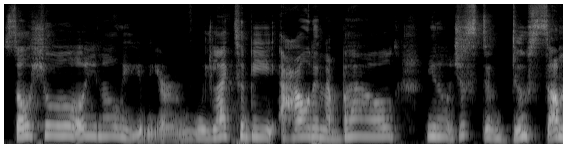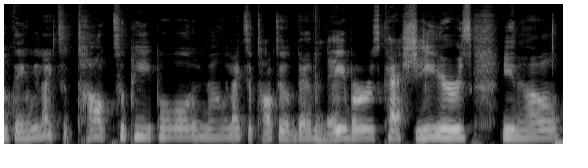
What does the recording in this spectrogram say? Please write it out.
social, you know, we we, are, we like to be out and about, you know, just to do something. We like to talk to people, you know, we like to talk to their neighbors, cashiers, you know,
